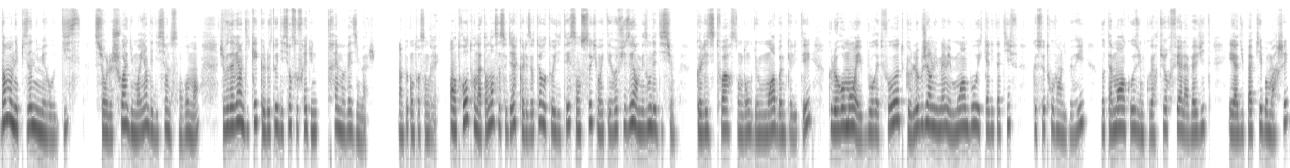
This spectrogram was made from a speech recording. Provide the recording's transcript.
Dans mon épisode numéro 10, sur le choix du moyen d'édition de son roman, je vous avais indiqué que l'auto-édition souffrait d'une très mauvaise image, un peu contre son gré. Entre autres, on a tendance à se dire que les auteurs auto-édités sont ceux qui ont été refusés en maison d'édition, que les histoires sont donc de moins bonne qualité, que le roman est bourré de fautes, que l'objet en lui-même est moins beau et qualitatif que se trouve en librairie, notamment à cause d'une couverture faite à la va-vite et à du papier bon marché,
